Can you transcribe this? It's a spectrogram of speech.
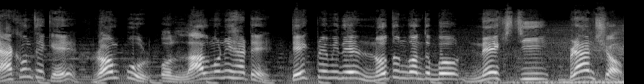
এখন থেকে রংপুর ও লালমনিহাটে টেক প্রেমীদের নতুন গন্তব্য নেক্সট জি ব্র্যান্ড শপ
